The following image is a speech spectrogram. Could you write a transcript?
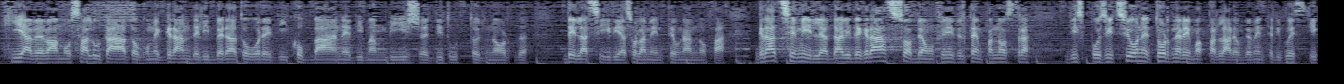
chi avevamo salutato come grande liberatore di Kobane, di Manbij e di tutto il nord della Siria solamente un anno fa. Grazie mille a Davide Grasso, abbiamo finito il tempo a nostra disposizione, torneremo a parlare ovviamente di questi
